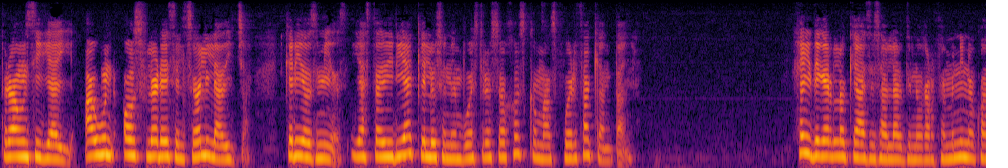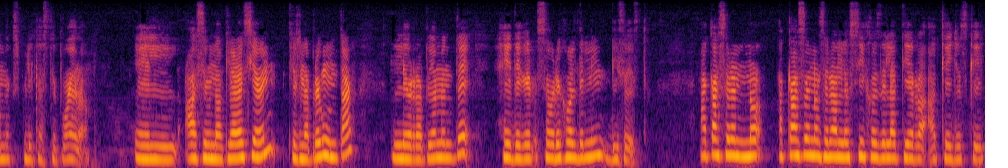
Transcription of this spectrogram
pero aún sigue ahí, aún os florece el sol y la dicha, queridos míos, y hasta diría que lucen en vuestros ojos con más fuerza que antaño. Heidegger lo que hace es hablar de un hogar femenino cuando explica este poema. Él hace una aclaración, que es una pregunta, leo rápidamente, Heidegger sobre Holderlin dice esto. ¿Acaso no, ¿Acaso no serán los hijos de la tierra aquellos que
